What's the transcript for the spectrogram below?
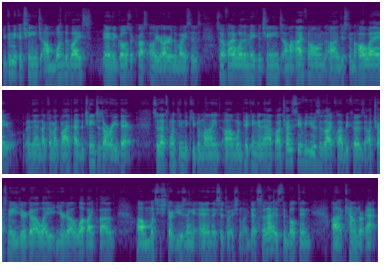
You can make a change on one device and it goes across all your other devices. So if I were to make a change on my iPhone, uh, just in the hallway, and then I come back to my iPad, the change is already there. So that's one thing to keep in mind um, when picking an app. Uh, try to see if it uses iCloud because uh, trust me, you're gonna like you're gonna love iCloud um, once you start using it in a situation like this. So that is the built-in uh, calendar app.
